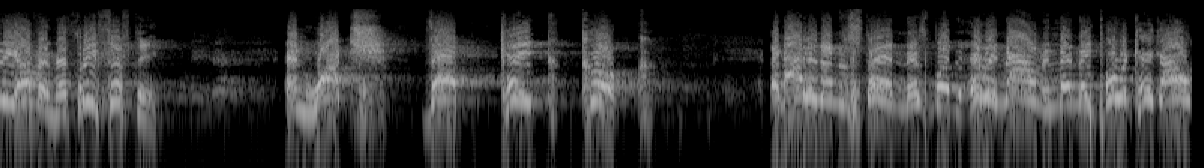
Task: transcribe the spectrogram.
The oven at 350 and watch that cake cook. And I didn't understand this, but every now and then they pull a cake out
